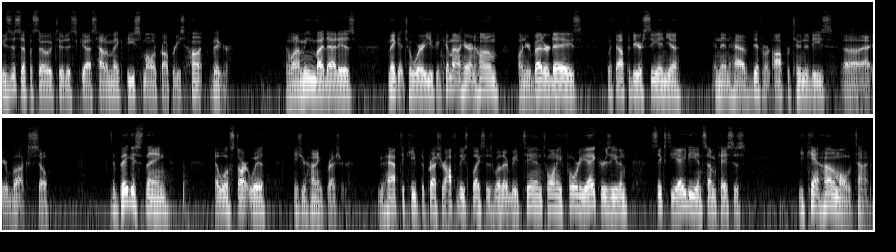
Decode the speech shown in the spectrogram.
use this episode to discuss how to make these smaller properties hunt bigger. And what I mean by that is make it to where you can come out here and hunt them on your better days without the deer seeing you and then have different opportunities uh, at your bucks. So the biggest thing that we'll start with is your hunting pressure. You have to keep the pressure off of these places, whether it be 10, 20, 40 acres, even 60, 80 in some cases. You can't hunt them all the time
